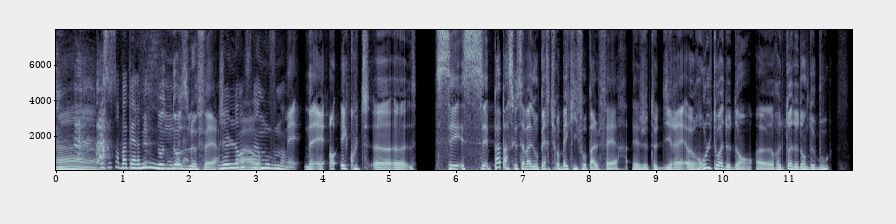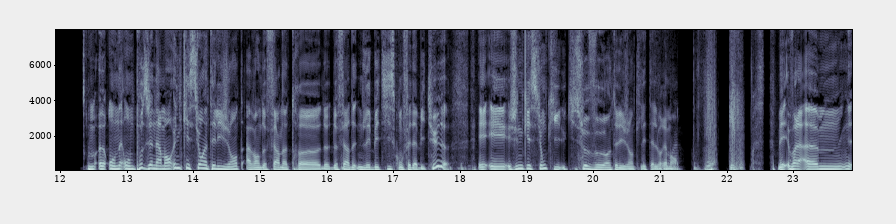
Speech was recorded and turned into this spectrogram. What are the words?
Ah. Ils se sont pas permis. Personne n'ose voilà. le faire. Je lance un mouvement. Mais, mais, oh, écoute, euh, euh, c'est c'est pas parce que ça va nous perturber qu'il faut pas le faire. Et je te dirais, euh, roule-toi dedans, euh, roule-toi dedans debout. Euh, On, on pose généralement une question intelligente avant de faire notre euh, de, de faire les bêtises qu'on fait d'habitude. Et, et j'ai une question qui, qui se veut intelligente, l'est-elle vraiment? Mais voilà. euh,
